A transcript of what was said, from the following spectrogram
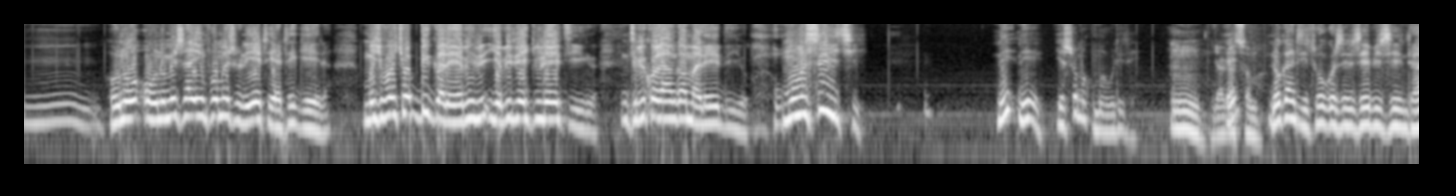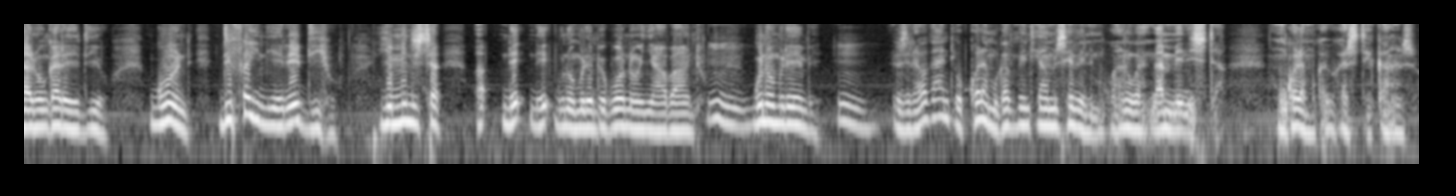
Mm. ono misa information ye teyategeera. Mu kifo kyobigala yabiregulatinga nti bikolanga amalediyo mu nsi ki? Ni- ni, yasoma ku mawulire noga nti ntongozeza ebizindaalo nga rediyo gundi define ye rediyo ye minisita ah, ne- ne- guno omulembe gwonoonya abantu. Mm. guno omulembe Mm. nze nabaga nti okukola mu gavumenti ya museveni mukwano gwange nga minisita nkola mu kabuka city council.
